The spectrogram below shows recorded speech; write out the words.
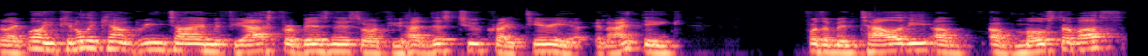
they're like, well, you can only count green time if you ask for business or if you had this two criteria. And I think for the mentality of, of most of us,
